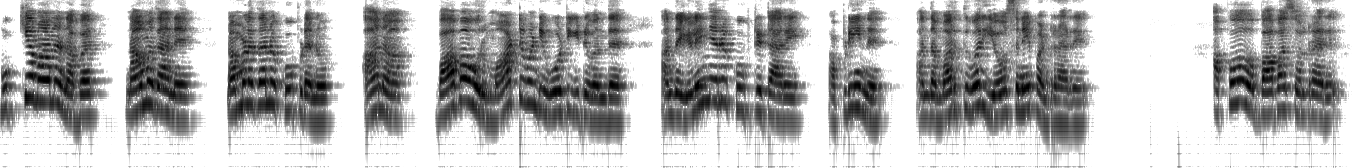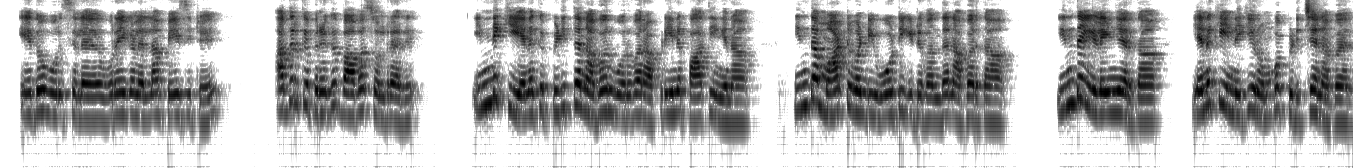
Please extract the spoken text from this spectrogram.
முக்கியமான நபர் நாம தானே. நம்மளை தானே கூப்பிடணும். ஆனால் பாபா ஒரு மாட்டு வண்டி ஓட்டிக்கிட்டு வந்த அந்த இளைஞரை கூப்பிட்டுட்டாரே அப்படின்னு அந்த மருத்துவர் யோசனை பண்ணுறாரு அப்போ பாபா சொல்கிறாரு ஏதோ ஒரு சில உரைகள் எல்லாம் பேசிட்டு அதற்கு பிறகு பாபா சொல்கிறாரு இன்னைக்கு எனக்கு பிடித்த நபர் ஒருவர் அப்படின்னு பார்த்தீங்கன்னா இந்த மாட்டு வண்டி ஓட்டிக்கிட்டு வந்த நபர் தான் இந்த இளைஞர் தான் எனக்கு இன்னைக்கு ரொம்ப பிடிச்ச நபர்.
